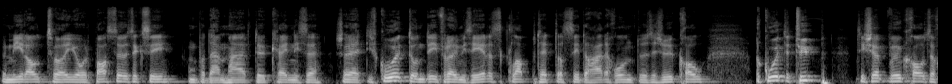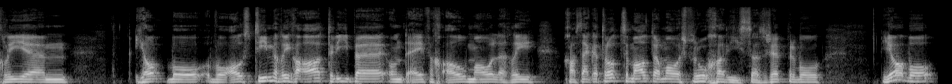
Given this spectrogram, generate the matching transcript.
bei mir auch zwei Jahre Passeuse gewesen. Und von dem her, dort kenne ich sie schon relativ gut. Und ich freue mich sehr, dass es geklappt hat, dass sie hierher kommt. Weil sie ist wirklich auch ein guter Typ. Sie ist wirklich auch so ein bisschen, ähm, ja, wo, wo als Team ein bisschen antreiben und einfach auch mal ein bisschen, kann sagen, trotzdem mal einen Spruch reissen. Also, es ist jemand, wo, ja, wo,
